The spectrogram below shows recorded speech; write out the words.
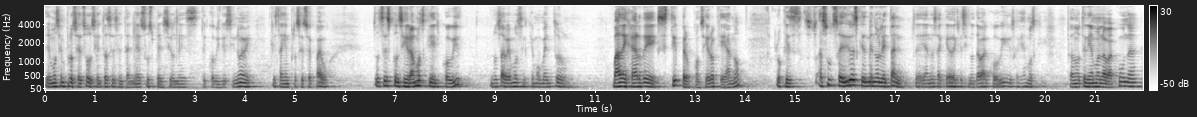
tenemos en proceso 269 suspensiones de COVID-19 que están en proceso de pago. Entonces consideramos que el COVID no sabemos en qué momento va a dejar de existir, pero considero que ya no. Lo que ha sucedido es que es menos letal. O sea, ya no es aquello de que si nos daba COVID, sabíamos que cuando no teníamos la vacuna,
